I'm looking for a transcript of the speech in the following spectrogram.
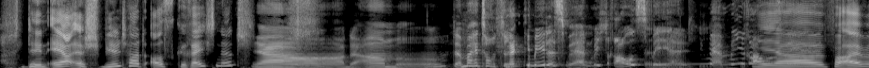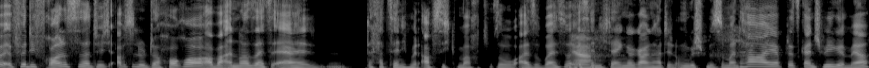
den er erspielt hat, ausgerechnet. Ja, der Arme. Der meint doch direkt, die Mädels werden mich rauswählen. Die werden mich rauswählen. Ja, vor allem für die Frauen ist es natürlich absoluter Horror, aber andererseits, er hat es ja nicht mit Absicht gemacht. So, also weißt du, er ist Ja. ja nicht dahingegangen, hat den umgeschmissen und meint, ha, ihr habt jetzt keinen Spiegel mehr.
